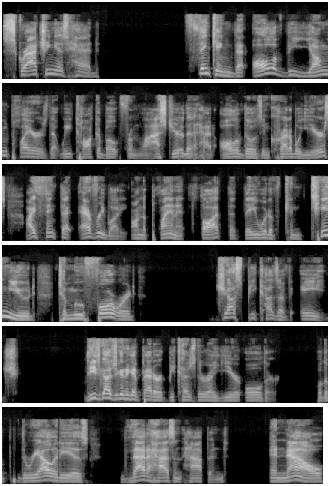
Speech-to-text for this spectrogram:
scratching his head thinking that all of the young players that we talk about from last year that had all of those incredible years, I think that everybody on the planet thought that they would have continued to move forward just because of age. These guys are going to get better because they're a year older. Well, the, the reality is that hasn't happened. And now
